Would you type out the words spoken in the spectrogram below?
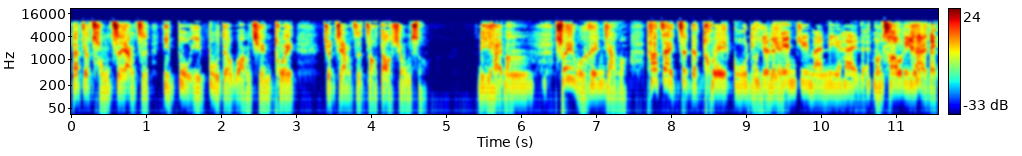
那就从这样子一步一步的往前推，就这样子找到凶手，厉害吧？嗯，所以我跟你讲哦，他在这个推估里面，我觉得编剧蛮厉害的，哦，超厉害的，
